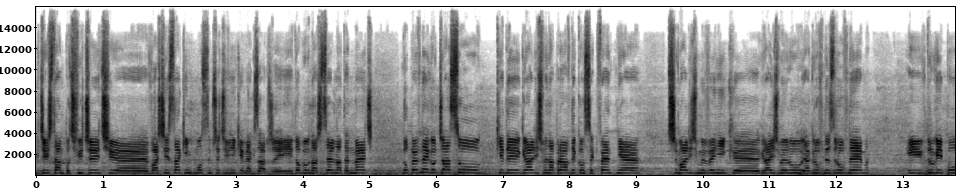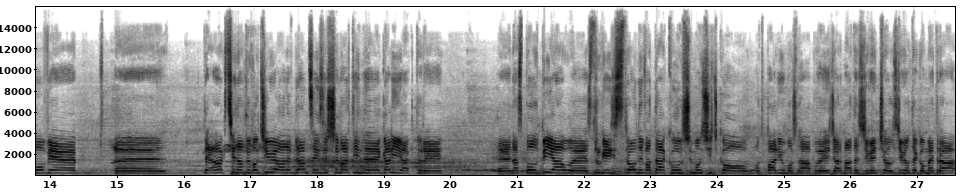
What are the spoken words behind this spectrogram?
gdzieś tam poćwiczyć e, właśnie z takim mocnym przeciwnikiem jak Zabrze i to był nasz cel na ten mecz. Do pewnego czasu, kiedy graliśmy naprawdę konsekwentnie, trzymaliśmy wynik, e, graliśmy jak równy z równym i w drugiej połowie e, te akcje nam wychodziły, ale w bramce jest jeszcze Martin e, Galia, który e, nas poodbijał. E, Z drugiej strony w ataku Szymon Sićko odpalił, można powiedzieć, armatę z 9, z 9 metra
